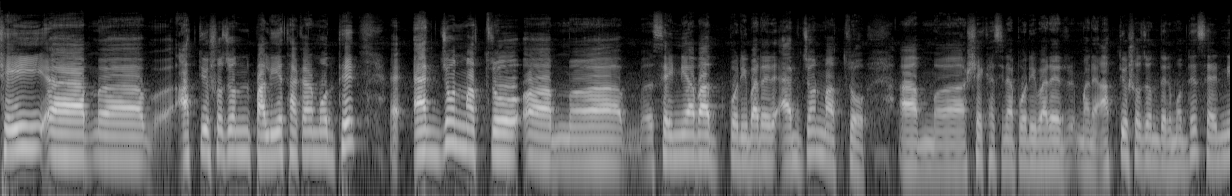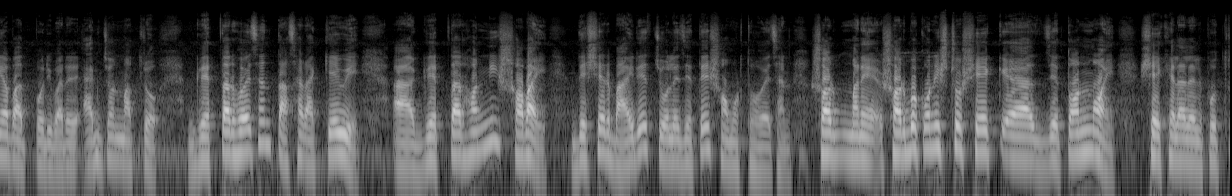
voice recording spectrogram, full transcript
সেই আত্মীয় স্বজন পালিয়ে থাকার মধ্যে একজন মাত্র সৈনিয়াবাদ পরিবারের একজন মাত্র শেখ হাসিনা পরিবারের মানে আত্মীয় স্বজনদের মধ্যে সেরনিয়াবাদ পরিবারের একজন মাত্র গ্রেপ্তার হয়েছেন। তাছাড়া কেউই গ্রেপ্তার হননি। সবাই দেশের বাইরে চলে যেতে সমর্থ হয়েছেন। সর্ব মানে সর্বকনিষ্ঠ শেখ যে তন্ময় শেখ হেলালের পুত্র,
